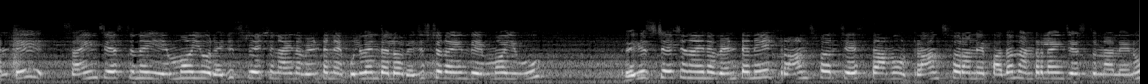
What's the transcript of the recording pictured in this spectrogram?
అంటే సైన్ చేస్తున్న ఈ ఎంఓయు రిజిస్ట్రేషన్ అయిన వెంటనే పులివెందలో రిజిస్టర్ అయింది ఎంఓయు రిజిస్ట్రేషన్ అయిన వెంటనే ట్రాన్స్ఫర్ చేస్తాము. ట్రాన్స్ఫర్ అనే పదం అండర్లైన్ చేస్తున్నా నేను.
